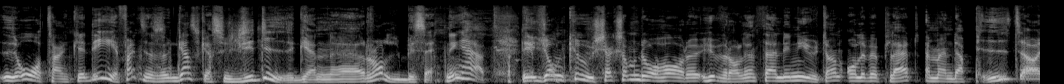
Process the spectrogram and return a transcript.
i åtanke, det är faktiskt en ganska så gedigen eh, rollbesättning här. Det är John Cusack som då har eh, huvudrollen, Thandy Newton, Oliver Platt, Amanda Peet, ja,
